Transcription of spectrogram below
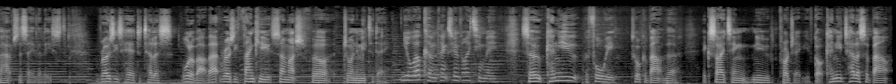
perhaps to say the least. Rosie's here to tell us all about that. Rosie, thank you so much for joining me today. You're welcome. Thanks for inviting me. So, can you, before we talk about the exciting new project you've got, can you tell us about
